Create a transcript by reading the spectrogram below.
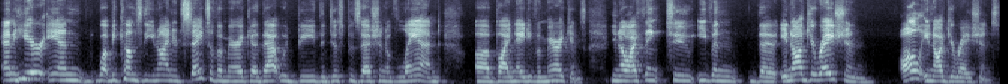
And here in what becomes the United States of America, that would be the dispossession of land uh, by Native Americans. You know, I think to even the inauguration, all inaugurations,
